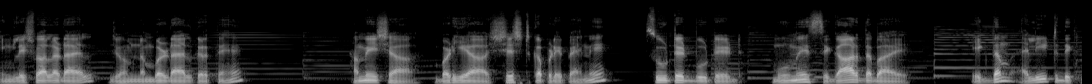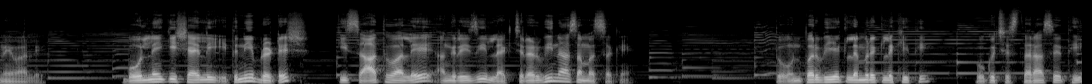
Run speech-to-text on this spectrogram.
इंग्लिश वाला डायल जो हम नंबर डायल करते हैं, हमेशा बढ़िया शिष्ट कपड़े पहने सूटेड बूटेड मुँह में सिगार दबाए, एकदम एलीट दिखने वाले। बोलने की शैली इतनी ब्रिटिश कि साथ वाले अंग्रेज़ी लेक्चरर भी ना समझ सकें। तो उन पर भी एक लिमरिक लिखी थी, वो कुछ इस तरह से थी।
